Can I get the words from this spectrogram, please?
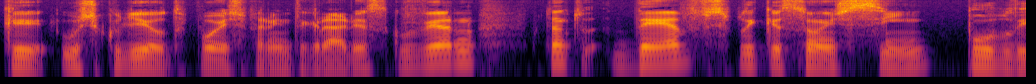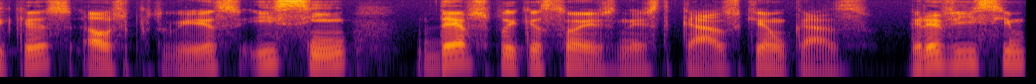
que o escolheu depois para integrar esse governo. Portanto, deve explicações, sim, públicas aos portugueses e, sim, deve explicações neste caso, que é um caso gravíssimo,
